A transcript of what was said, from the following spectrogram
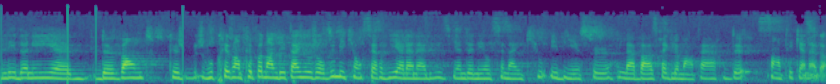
Les données euh, de vente que je ne vous présenterai pas dans le détail aujourd'hui, mais qui ont servi à l'analyse viennent de Nielsen IQ et bien sûr la base réglementaire de Santé Canada.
